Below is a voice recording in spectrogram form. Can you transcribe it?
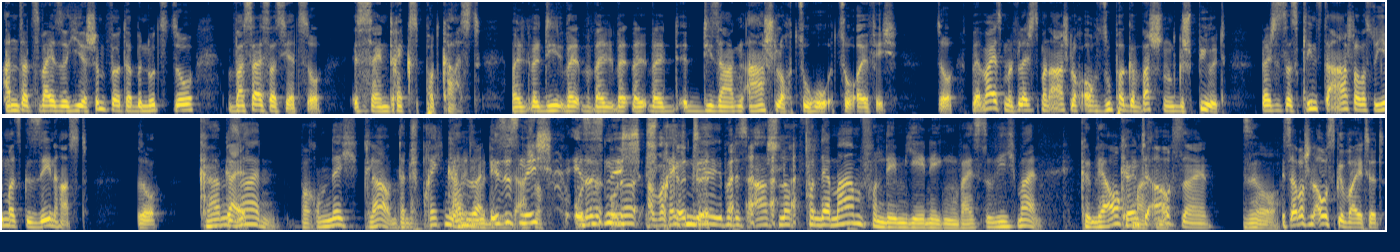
ansatzweise hier Schimpfwörter benutzt, so was heißt das jetzt so? Es ist ein Dreckspodcast, weil weil die weil weil weil weil die sagen Arschloch zu zu häufig. So, wer weiß man, vielleicht ist mein Arschloch auch super gewaschen und gespült. Vielleicht ist das cleanste Arschloch, was du jemals gesehen hast. So. Kann Geil. sein. Warum nicht? Klar, und dann sprechen Kann wir halt über Ist es Arschloch. nicht? Ist oder, es nicht? Oder sprechen könnte. wir über das Arschloch von der Mom von demjenigen. Weißt du, wie ich meine? Können wir auch Könnte machen. auch sein. So. Ist aber schon ausgeweitet.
